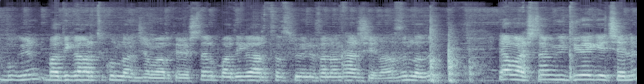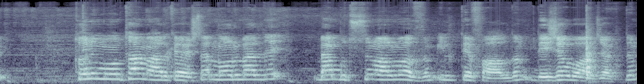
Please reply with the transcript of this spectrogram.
bugün bodyguard'ı kullanacağım arkadaşlar. Bodyguard'ın suyunu falan her şeyini hazırladım. Yavaştan videoya geçelim. Tony Montana arkadaşlar. Normalde ben bu tütünü almazdım. İlk defa aldım. Dejavu alacaktım.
